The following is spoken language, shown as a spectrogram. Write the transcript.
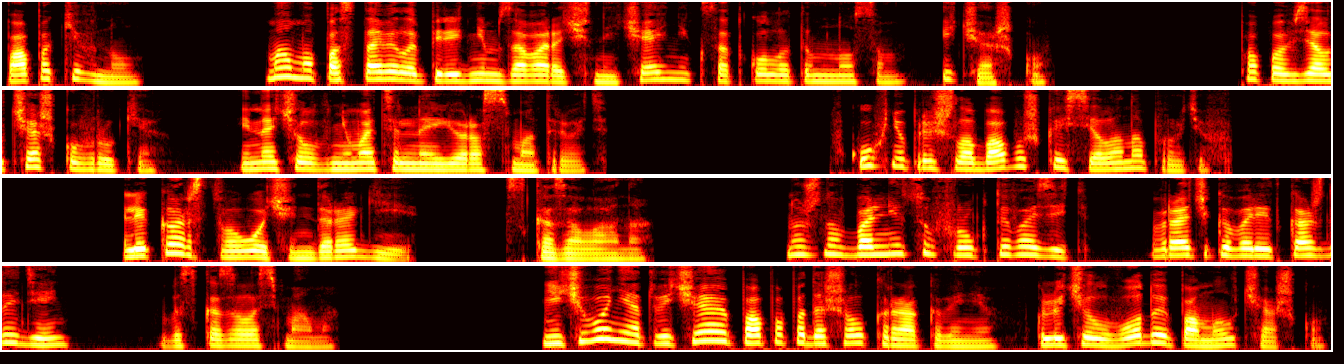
Папа кивнул. Мама поставила перед ним заварочный чайник с отколотым носом и чашку. Папа взял чашку в руки и начал внимательно ее рассматривать. В кухню пришла бабушка и села напротив. «Лекарства очень дорогие», — сказала она. «Нужно в больницу фрукты возить. Врач говорит каждый день», — высказалась мама. Ничего не отвечая, папа подошел к раковине, включил воду и помыл чашку.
